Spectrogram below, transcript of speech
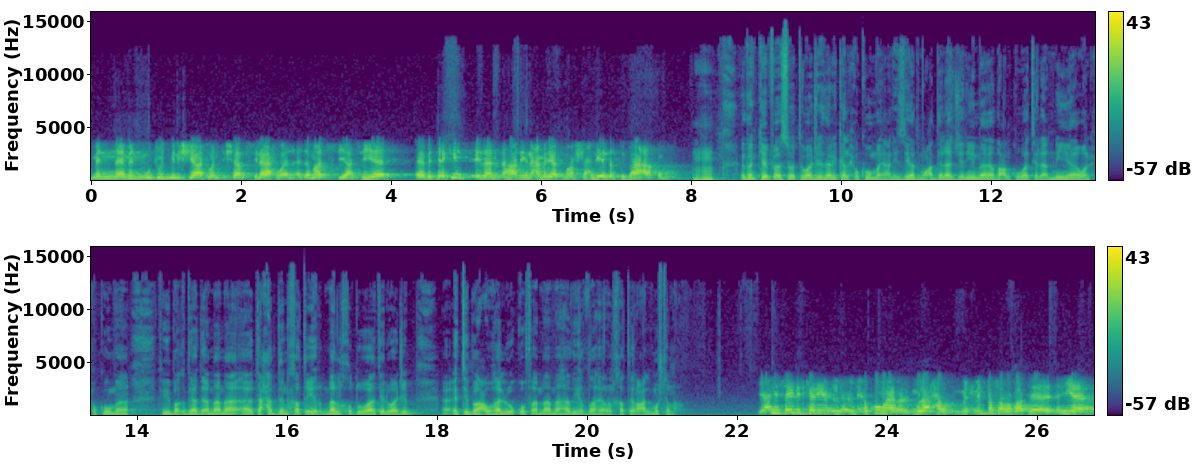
من من وجود ميليشيات وانتشار السلاح والأزمات السياسية بالتأكيد اذا هذه العمليات مرشح للارتفاع رقمها. إذا كيف ستواجه ذلك الحكومة؟ يعني زيادة معدلات جريمة يضع القوات الأمنية والحكومة في بغداد أمام تحد خطير. ما الخطوات الواجب اتباعها للوقوف أمام هذه الظاهرة الخطيرة على المجتمع؟ يعني سيدي الكريم الحكومة ملاحظ من, من تصرفاتها هي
